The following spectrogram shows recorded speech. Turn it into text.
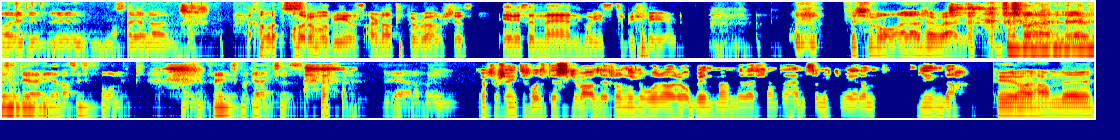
Var det typ någon sån jävla quotes. Automobiles are not ferocious. It is a man who is to be feared. Försvarar sig själv. Försvarar, representerar hela sitt folk med sin Facebook access. Det är jävla skönt. Jag försökte få lite skvaller från igår av Robin, men det verkar inte ha hänt så mycket mer än Linda. Hur har han eh,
